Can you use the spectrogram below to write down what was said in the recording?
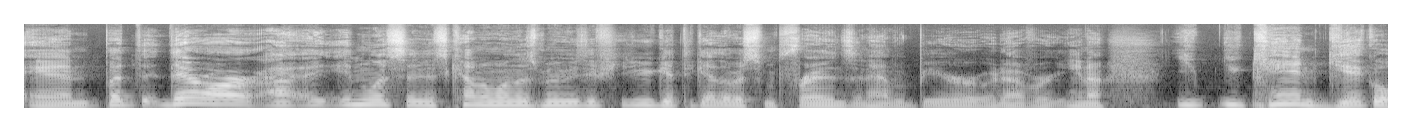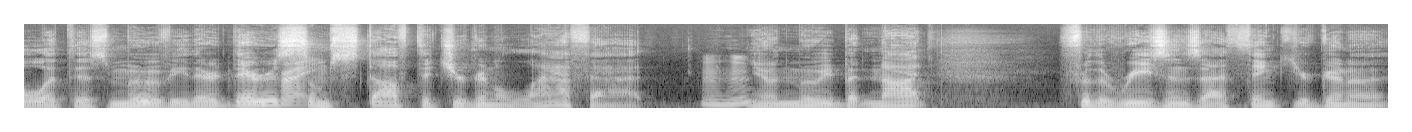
and but th- there are uh, and listen it's kind of one of those movies if you do get together with some friends and have a beer or whatever you know you, you can giggle at this movie there there is Right. some stuff that you're gonna laugh at you know in the movie but not for the reasons I think you're gonna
